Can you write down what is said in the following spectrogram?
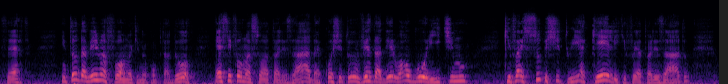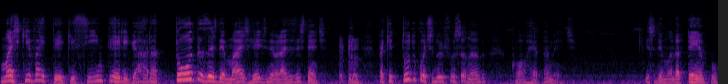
certo? Então, da mesma forma que no computador, essa informação atualizada constitui um verdadeiro algoritmo que vai substituir aquele que foi atualizado, mas que vai ter que se interligar a todas as demais redes neurais existentes, para que tudo continue funcionando corretamente. Isso demanda tempo,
